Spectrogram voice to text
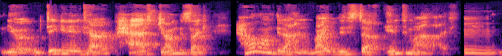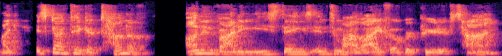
you know, digging into our past junk is like, how long did I invite this stuff into my life? Mm. Like, it's going to take a ton of uninviting these things into my life over a period of time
